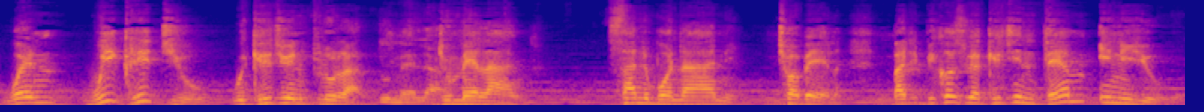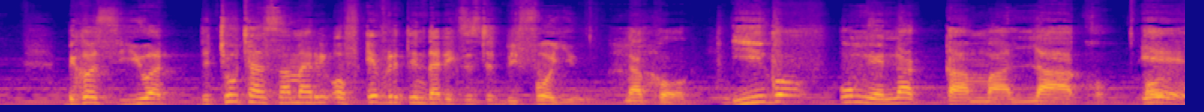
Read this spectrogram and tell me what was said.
When we greet you, we greet you in plural. Dumelang. Dumelang. Sanibonani. Thobela. But because we are greeting them in you, because you are the total summary of everything that existed before you. nakho yiko ungenagama lakho or Yes.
